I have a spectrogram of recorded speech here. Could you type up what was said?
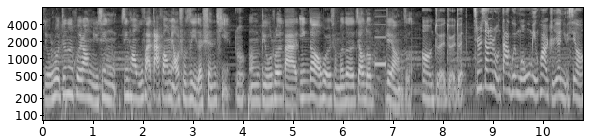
有时候真的会让女性经常无法大方描述自己的身体。嗯嗯，比如说把阴道或者什么的叫做这样子。嗯，对对对。其实像这种大规模污名化职业女性、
